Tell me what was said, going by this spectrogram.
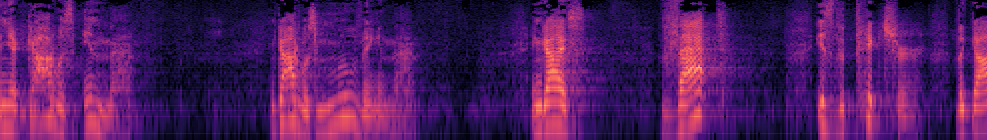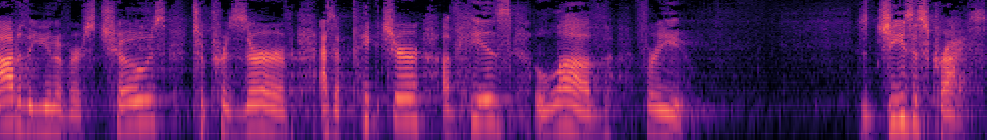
And yet God was in that. God was moving in that. And guys, that is the picture the God of the universe chose to preserve as a picture of his love for you. Jesus Christ,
